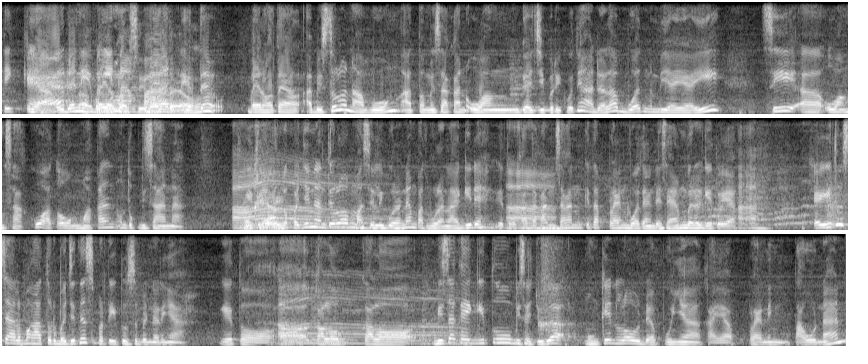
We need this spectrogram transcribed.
tiket. Ya, udah nih bayar hotel. itu bayar hotel. Abis itu lo nabung atau misalkan uang gaji berikutnya adalah buat membiayai si eh, uang saku atau uang makan untuk di sana. Ah. Gitu ya, anggap aja nanti lo masih liburannya 4 bulan lagi deh gitu. Katakan misalkan kita plan buat yang Desember gitu ya. Ah. Ya itu secara pengatur budgetnya seperti itu sebenarnya gitu. Eh, Ah. Kalau kalau bisa kayak gitu, bisa juga mungkin lo udah punya kayak planning tahunan.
